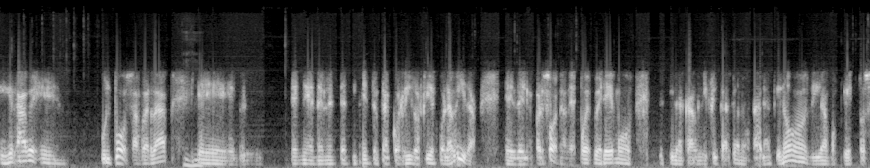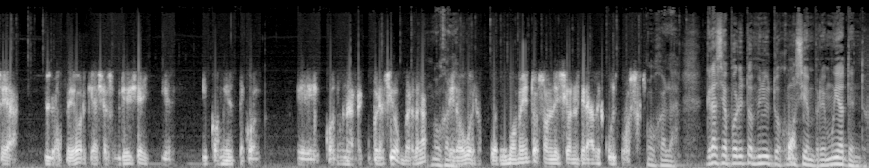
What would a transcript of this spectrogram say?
graves en culposas, ¿verdad? eh, en, el entendimiento que ha corrido riesgo la vida eh, de la persona. Después veremos si la calificación ojalá que no, digamos que esto sea lo peor que haya sobre ella y, y comience con eh, con una recuperación, ¿verdad? Ojalá. Pero bueno, por el momento son lesiones graves, culposas. Ojalá. Gracias por estos minutos, como siempre, muy atento.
